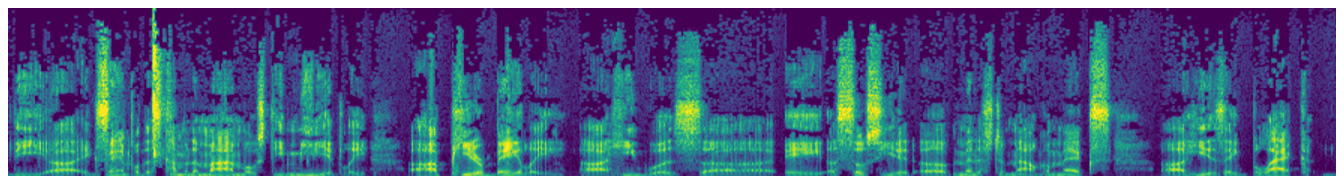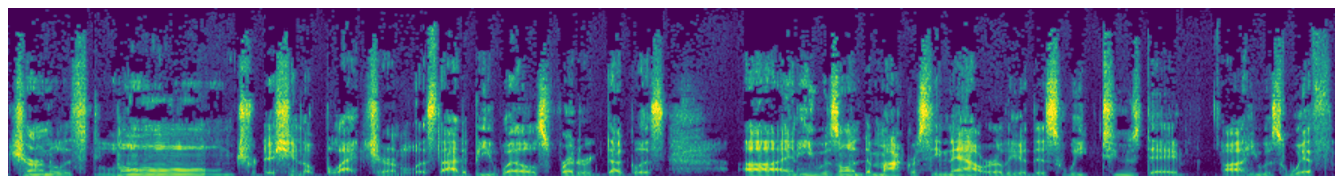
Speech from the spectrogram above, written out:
the uh, example that's coming to mind most immediately, uh, Peter Bailey. he was a associate of Minister Malcolm X. he is a black journalist, long tradition of black journalists. Ida B. Wells, Frederick Douglass, uh, and he was on Democracy Now! earlier this week, Tuesday. Uh, he was with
